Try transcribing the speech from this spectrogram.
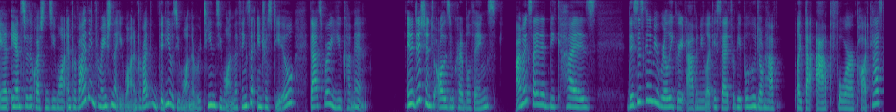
and answer the questions you want and provide the information that you want and provide the videos you want, and the routines you want, and the things that interest you. That's where you come in. In addition to all these incredible things, I'm excited because this is going to be a really great avenue, like I said, for people who don't have like that app for podcasts,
